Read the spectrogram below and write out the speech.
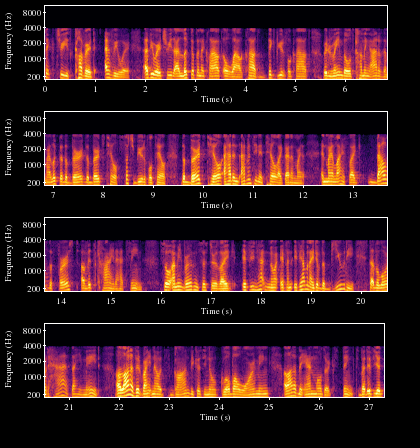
thick trees covered everywhere. Everywhere trees. I looked up in the clouds. Oh wow, clouds, big beautiful clouds with rainbows coming out of them. I looked at the bird. The bird's tail, such a beautiful tail. The bird's tail. I hadn't, I haven't seen a tail like that in my in my life. Like that was the first of its kind I had seen. So I mean, brothers and sisters, like if you had no, if if you have an idea of the beauty that the Lord has that He made, a lot of it right now it's gone because you know global warming. A lot of the animals are extinct. But if you had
